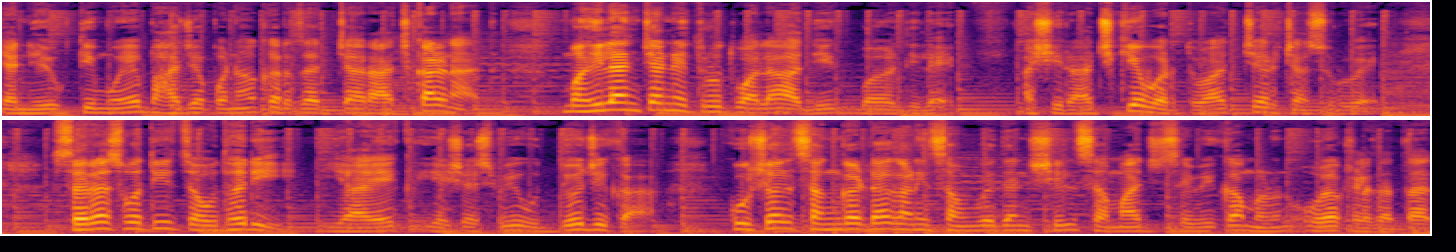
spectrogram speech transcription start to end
या नियुक्तीमुळे भाजपनं कर्जतच्या राजकारणात महिलांच्या नेतृत्वाला अधिक बळ दिले अशी राजकीय वर्तुळात चर्चा सुरू आहे. सरस्वती चौधरी या एक यशस्वी उद्योजिका कुशल संघटक आणि संवेदनशील समाजसेविका म्हणून ओळखल्या जातात.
